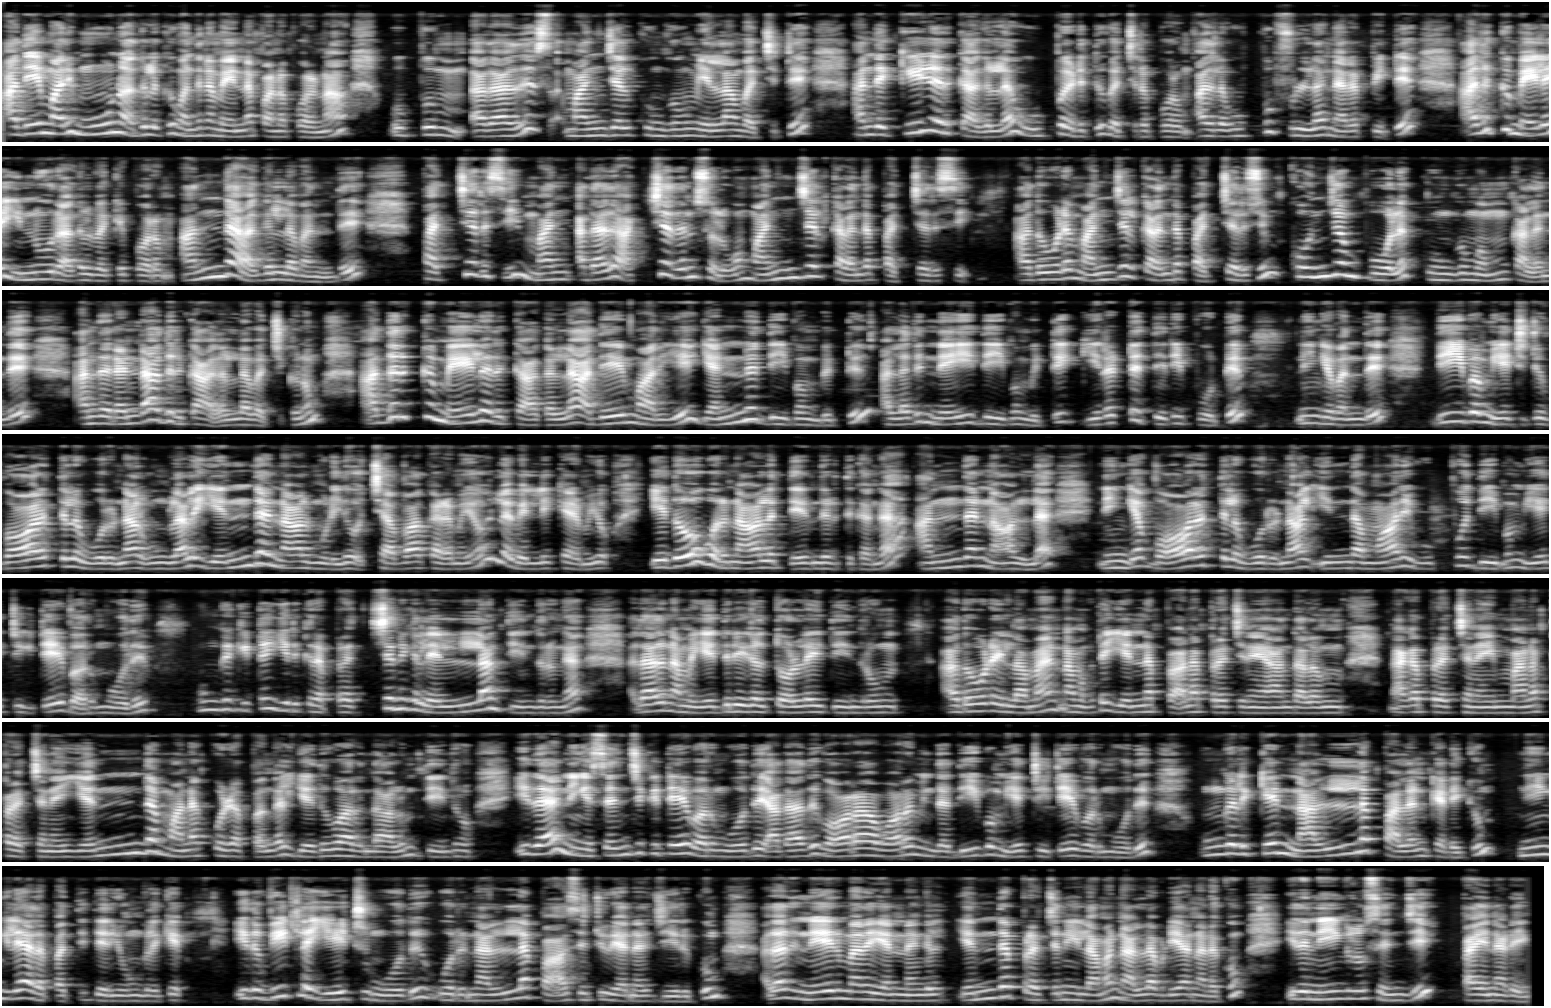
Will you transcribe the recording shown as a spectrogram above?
அதே மாதிரி மூணு அகலுக்கு வந்து நம்ம என்ன பண்ண போகிறோன்னா உப்பு அதாவது மஞ்சள் குங்குமம் எல்லாம் வச்சுட்டு அந்த கீழே இருக்க அகலில் உப்பு எடுத்து வச்சிட போகிறோம் அதில் உப்பு ஃபுல்லாக நிரப்பிட்டு அதுக்கு மேலே இன்னொரு அகல் வைக்க போகிறோம் அந்த அகலில் வந்து பச்சரிசி மஞ் அதாவது அச்சதன்னு சொல்லுவோம் மஞ்சள் கலந்த பச்சரிசி. அதோட மஞ்சள் கலந்த பச்சரிசியும் கொஞ்சம் போல் குங்குமமும் கலந்து அந்த ரெண்டாவது இருக்க அகலில் வச்சுக்கணும். அதற்கு மேலே இருக்க அகலில் அதே மாதிரி மாதிரியே எண்ணெய் தீபம் விட்டு அல்லது நெய் தீபம் விட்டு இரட்டை திரி போட்டு நீங்கள் வந்து தீபம் ஏற்றிட்டு வாரத்தில் ஒரு நாள் உங்களால் எந்த நாள் முடியுதோ செவ்வாய்க்கிழமையோ இல்லை வெள்ளிக்கிழமையோ ஏதோ ஒரு நாளை தேர்ந்தெடுத்துக்கங்க. அந்த நாளில் நீங்கள் வாரத்தில் ஒரு நாள் இந்த மாதிரி உப்பு தீபம் ஏற்றிக்கிட்டே வரும்போது உங்ககிட்ட இருக்கிற பிரச்சனைகள் எல்லாம் தீந்துருங்க அதாவது நம்ம எதிரிகள் தொல்லை தீந்துரும் அதோடு இல்லாமல் நம்மக்கிட்ட என்ன பண பிரச்சனையாக இருந்தாலும் நகை பிரச்சனை மன மனப்பிரச்சனை எந்த மனக்குழப்பங்கள் எதுவாக இருந்தாலும் தீந்துடும் இதை நீங்கள் செஞ்சுக்கிட்டே வரும்போது அதாவது வாரா வாரம் இந்த தீபம் ஏற்றிட்டே வரும்போது உங்களுக்கே நல்ல பலன் கிடைக்கும். நீங்களே அதை பற்றி தெரியும் உங்களுக்கே. இது வீட்டில் ஏற்றும் போது ஒரு நல்ல பாசிட்டிவ் எனர்ஜி இருக்கும். அதாவது நேர்மறை எண்ணங்கள் எந்த பிரச்சனையும் இல்லாமல் நல்லபடியாக நடக்கும். இதை நீங்களும் செஞ்சு பயனடையும்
